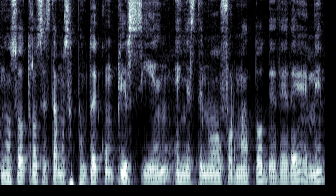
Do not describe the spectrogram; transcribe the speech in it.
Nosotros estamos a punto de cumplir 100 en este nuevo formato de DDM.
